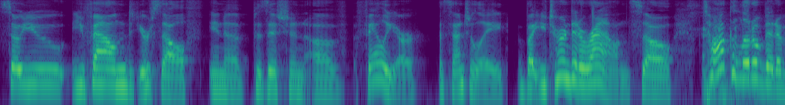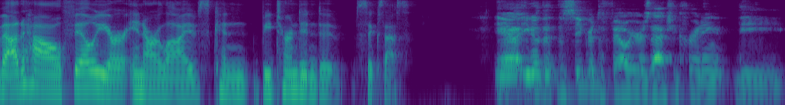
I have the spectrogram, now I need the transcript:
So you you found yourself in a position of failure essentially, but you turned it around. So, talk a little bit about how failure in our lives can be turned into success. Yeah, you know, the, the secret to failure is actually creating the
